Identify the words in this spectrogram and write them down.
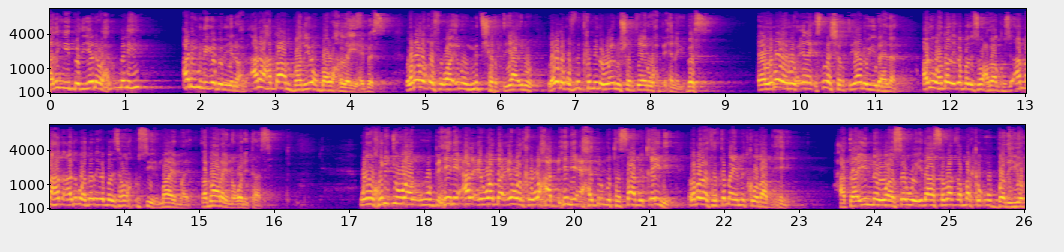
adigii badiyena waxba melihid anigii liga badiyena aniga haddaan badiyo baa wax leeyahay bas labada qof waa inuu mid shariyaa inuu labada qof mid ka mida waa inuu shartiyaa inu wax bixinayo bas ee labada ruux inay isla shartiyaan oo yidhaahdaan adigu haddaad iga badiso waxbaan ku siin. Anna adigu haddaad iga badisaan wax ku siini maayo maayo qamaaray noqoni taasi wayukhriju wuu bixini alciwada ciwadka waxaa bixini axadulmutasaabiqayni labada tartamaya midkoodaa bixini. Xataa inahu asagu idaa sabaqa marka uu badiyo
